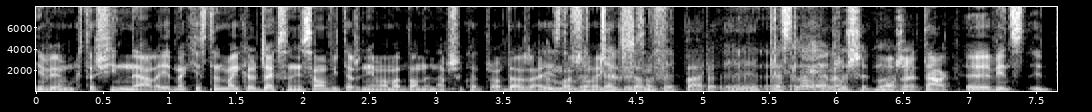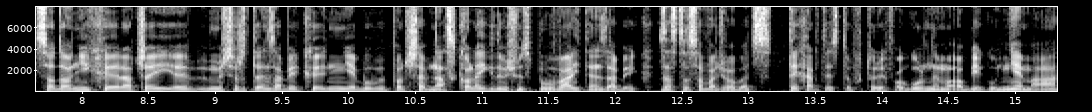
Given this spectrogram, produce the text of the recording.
nie wiem, ktoś inny, ale jednak jest ten Michael Jackson. Niesamowite, że nie ma Madony na przykład, prawda? Że, a jest Może Michael Jackson wyparł y, Presleya na przykład. Może tak. E, Więc y, co do nich, y, raczej y, myślę, że ten zabieg y, nie byłby potrzebny. A z kolei, gdybyśmy spróbowali ten zabieg zastosować wobec tych artystów, których w ogólnym obiegu nie ma,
